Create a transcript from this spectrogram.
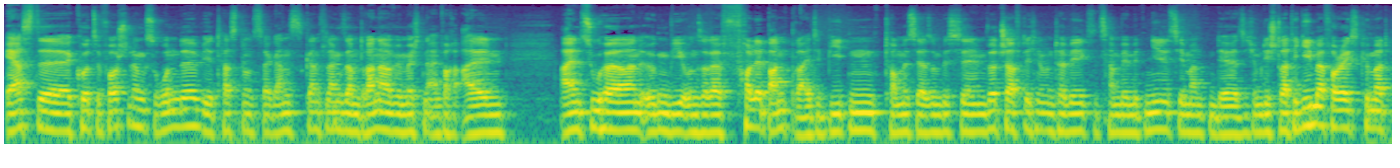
erste kurze Vorstellungsrunde. Wir tasten uns da ganz, ganz langsam dran, aber wir möchten einfach allen allen Zuhörern irgendwie unsere volle Bandbreite bieten. Tom ist ja so ein bisschen im Wirtschaftlichen unterwegs. Jetzt haben wir mit Nils jemanden, der sich um die Strategie bei Forex kümmert.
